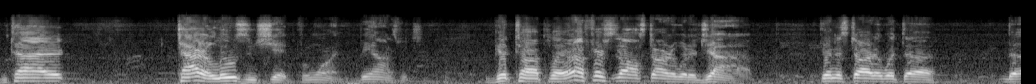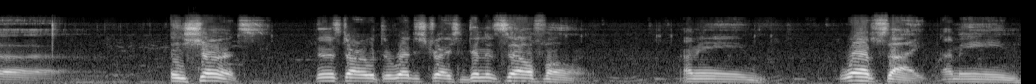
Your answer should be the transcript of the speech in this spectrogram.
I'm tired. Tired of losing shit, for one. Be honest with you. Guitar player. Well, first it all started with a job. Then it started with the the insurance. Then it started with the registration. Then the cell phone. I mean, website. I mean,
